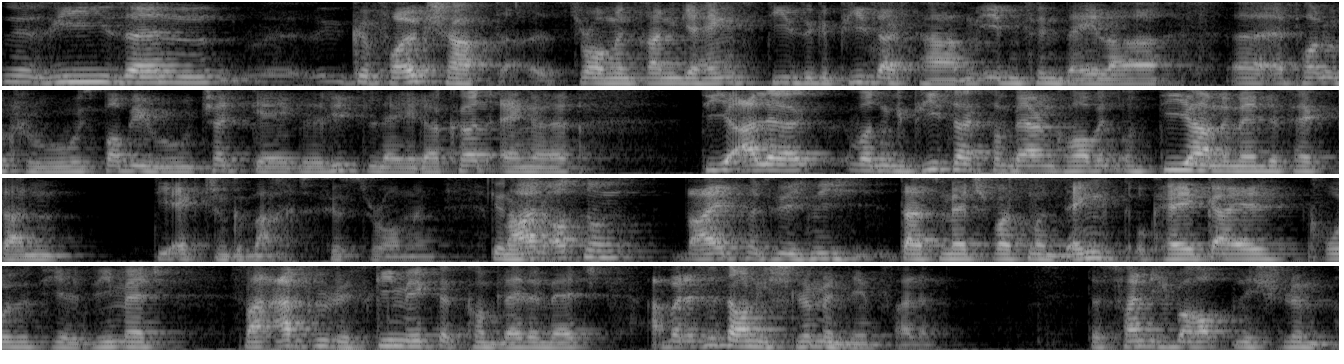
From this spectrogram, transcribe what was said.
eine riesen Gefolgschaft Strowman dran gehängt, die sie gepiesackt haben. Eben Finn Balor, äh, Apollo Crews, Bobby Roode, Chad Gable, Heath Slater, Kurt Engel. Die alle wurden gepiesackt von Baron Corbin und die haben im Endeffekt dann die Action gemacht für Strowman. Genau. War in Ordnung, war jetzt natürlich nicht das Match, was man denkt, okay, geil, großes TLC-Match. Es war ein absolutes Gimmick, das komplette Match. Aber das ist auch nicht schlimm in dem Falle. Das fand ich überhaupt nicht schlimm.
